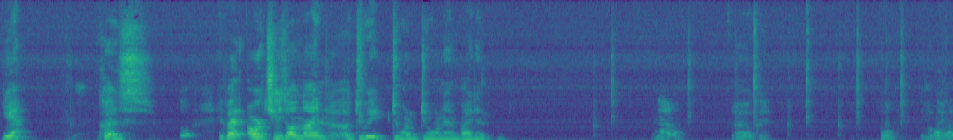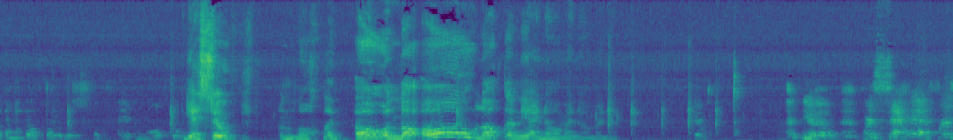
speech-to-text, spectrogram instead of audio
Yeah. cause in fact Archie's online. Uh, do we do you want do you want to invite him? No. Oh, okay. Because Okay. we're going to go play with stuff and what the- Yeah, so and Lachlan. Oh, and Lo- oh Lachlan. Yeah, I know him. I know him. I know. Yeah, for a second, for a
